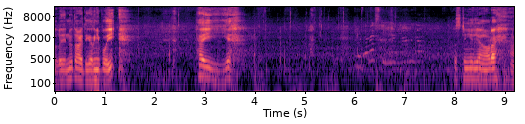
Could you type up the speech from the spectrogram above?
അതിന് താഴത്തേക്ക് ഇറങ്ങിപ്പോയി ഹയ്യ റെസ്റ്റിംഗ് ഏരിയ ആണ് അവിടെ? ആ.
